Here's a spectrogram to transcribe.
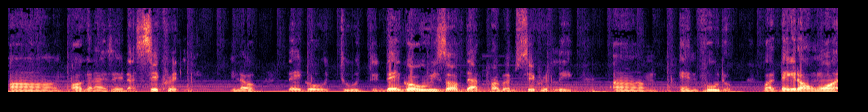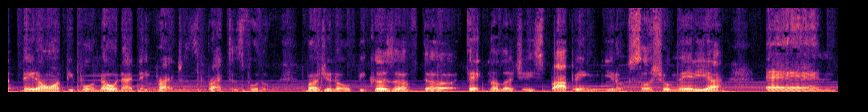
um organize that secretly you know they go to, they go resolve that problem secretly um in voodoo. But they don't want they don't want people know that they practice practice voodoo. But you know because of the technology is popping you know social media and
